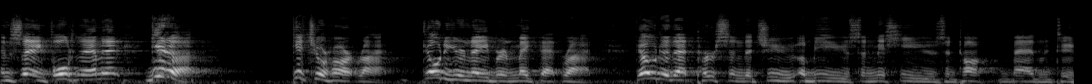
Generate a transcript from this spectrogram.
and saying, "Fulton Amonette, get up, get your heart right, go to your neighbor and make that right." Go to that person that you abuse and misuse and talk badly to.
